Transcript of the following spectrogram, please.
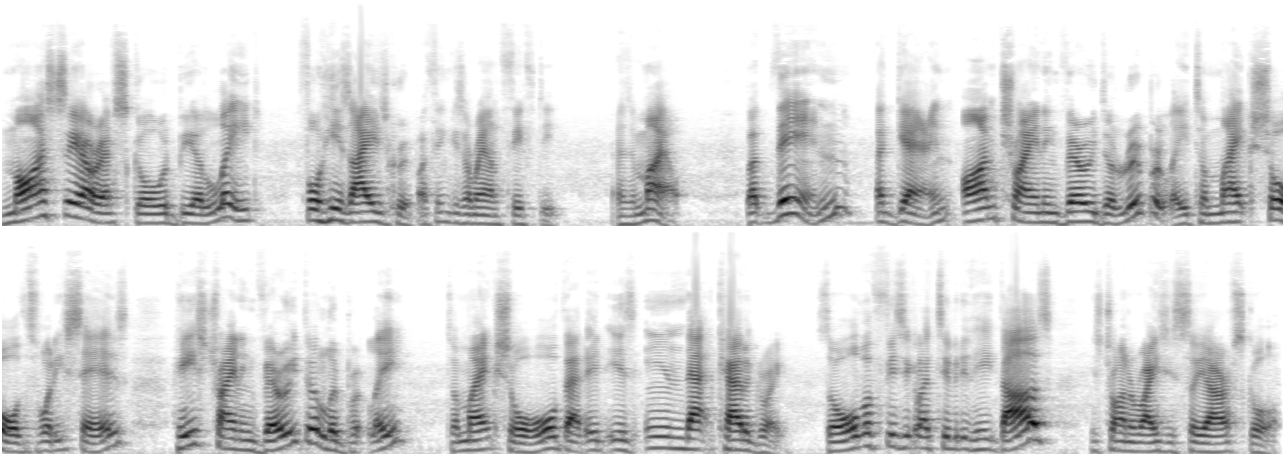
my CRF score would be elite for his age group. I think he's around 50 as a male. But then, again, I'm training very deliberately to make sure, that's what he says, he's training very deliberately to make sure that it is in that category. So all the physical activity that he does, he's trying to raise his CRF score.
